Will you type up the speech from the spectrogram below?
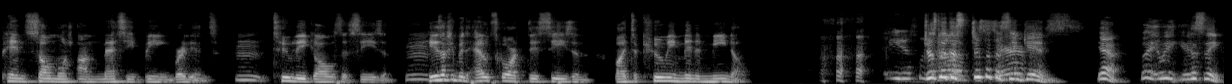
pinned so much on Messi being brilliant, Mm, two league goals this season. mm. He's actually been outscored this season by Takumi Minamino. Just let this- just let this sink in. Yeah, wait, wait, you're listening.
